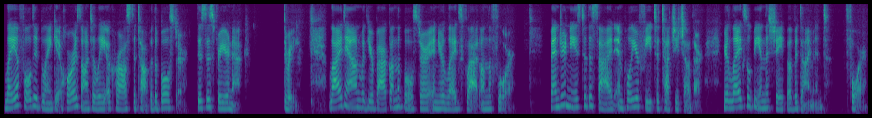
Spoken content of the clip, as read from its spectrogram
Lay a folded blanket horizontally across the top of the bolster. This is for your neck. 3. Lie down with your back on the bolster and your legs flat on the floor. Bend your knees to the side and pull your feet to touch each other. Your legs will be in the shape of a diamond. 4.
